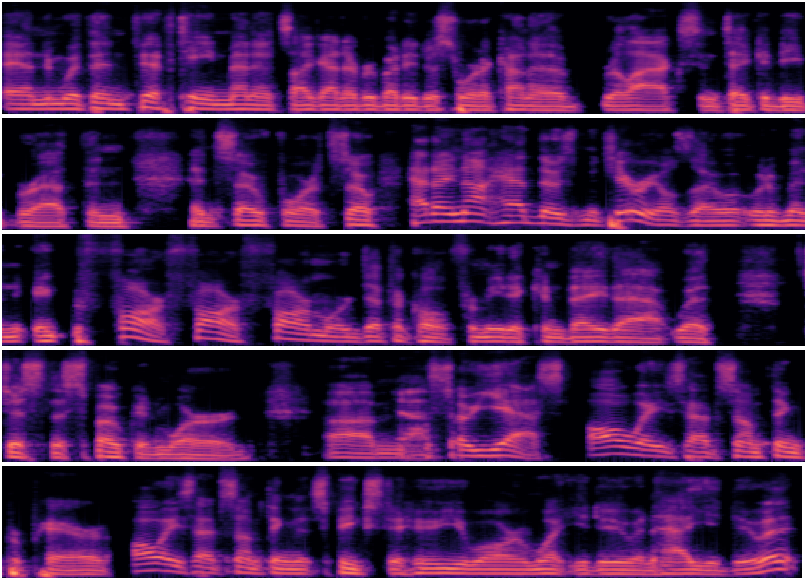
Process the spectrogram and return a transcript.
and within 15 minutes, I got everybody to sort of kind of relax and take a deep breath and and so forth. So had I not had those materials, though, it would have been eh, far, far, far more difficult for me to convey that with just the spoken word. Um, yeah. So, yes, always have something prepared, always have something that speaks to who you are and what you do and how you do it,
